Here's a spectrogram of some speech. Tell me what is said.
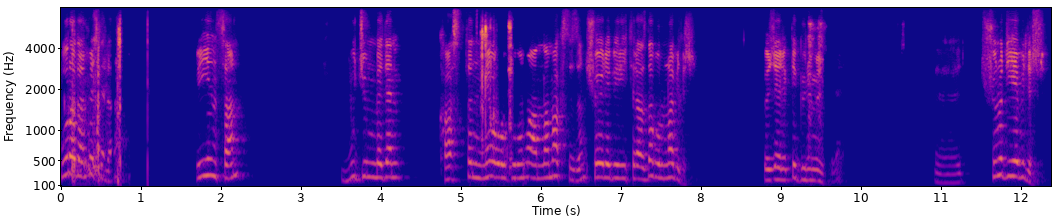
Burada mesela bir insan bu cümleden kastın ne olduğunu anlamaksızın şöyle bir itirazda bulunabilir. Özellikle günümüzde. Ee, şunu diyebilir.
